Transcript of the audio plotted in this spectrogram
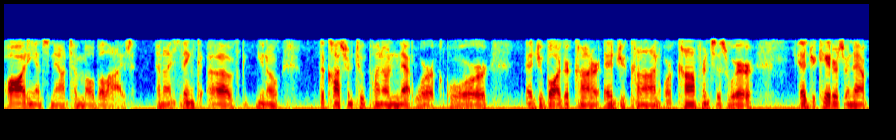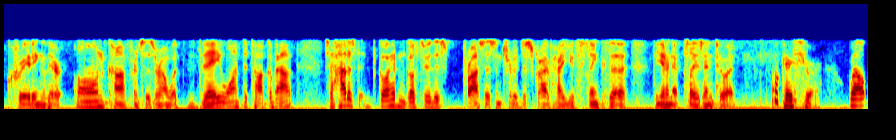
audience now to mobilize. And I think of, you know, the Classroom 2.0 network or EduBloggerCon or EduCon or conferences where educators are now creating their own conferences around what they want to talk about. So how does, the, go ahead and go through this process and sort of describe how you think the, the internet plays into it. Okay, sure. Well,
